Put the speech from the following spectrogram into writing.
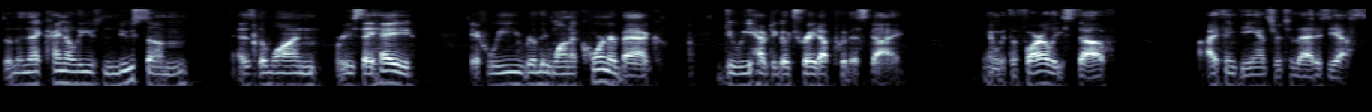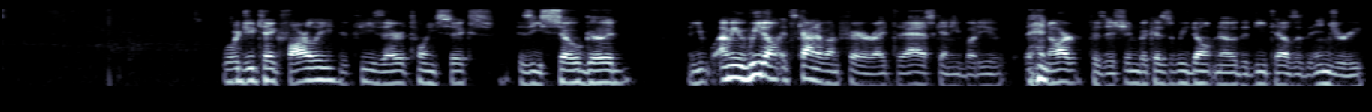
So then that kind of leaves Newsome as the one where you say, hey, if we really want a cornerback, do we have to go trade up for this guy? And with the Farley stuff, I think the answer to that is yes. Would you take Farley if he's there at 26? Is he so good? You, I mean, we don't. It's kind of unfair, right, to ask anybody in our position because we don't know the details of the injury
